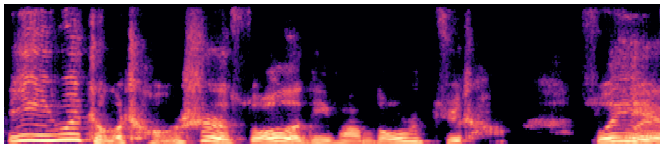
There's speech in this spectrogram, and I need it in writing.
因因为整个城市所有的地方都是剧场，所以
